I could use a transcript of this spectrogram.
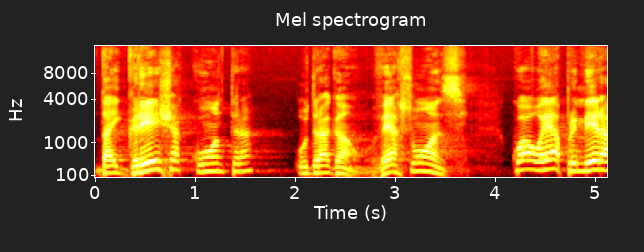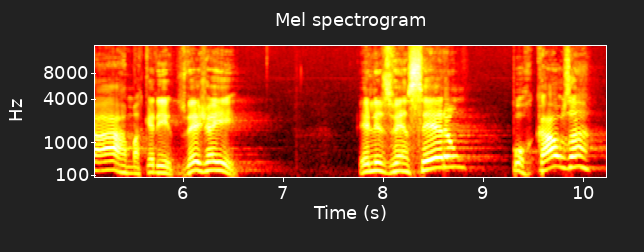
da igreja contra o dragão. Verso 11. Qual é a primeira arma, queridos? Veja aí. Eles venceram por causa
